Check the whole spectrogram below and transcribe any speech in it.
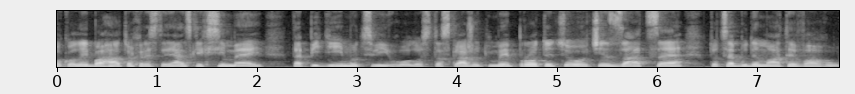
то коли багато християнських сімей та підіймуть свій голос та скажуть, ми проти цього чи за це, то це буде мати вагу.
